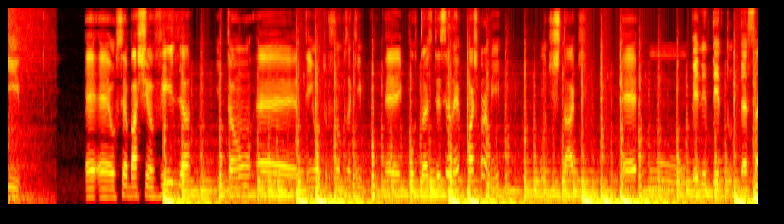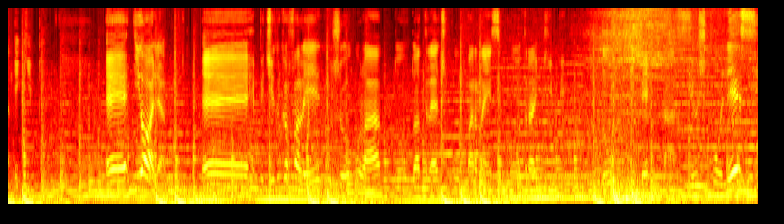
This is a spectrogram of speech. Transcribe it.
aqui é, é, o Sebastião Villa. Então é, tem outros nomes aqui é, importantes desse elenco, mas para mim o destaque é o Benedetto dessa equipe. É, e olha, é, repetindo o que eu falei no jogo lá do, do Atlético Paranaense contra a equipe do Libertar. Se eu escolhesse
